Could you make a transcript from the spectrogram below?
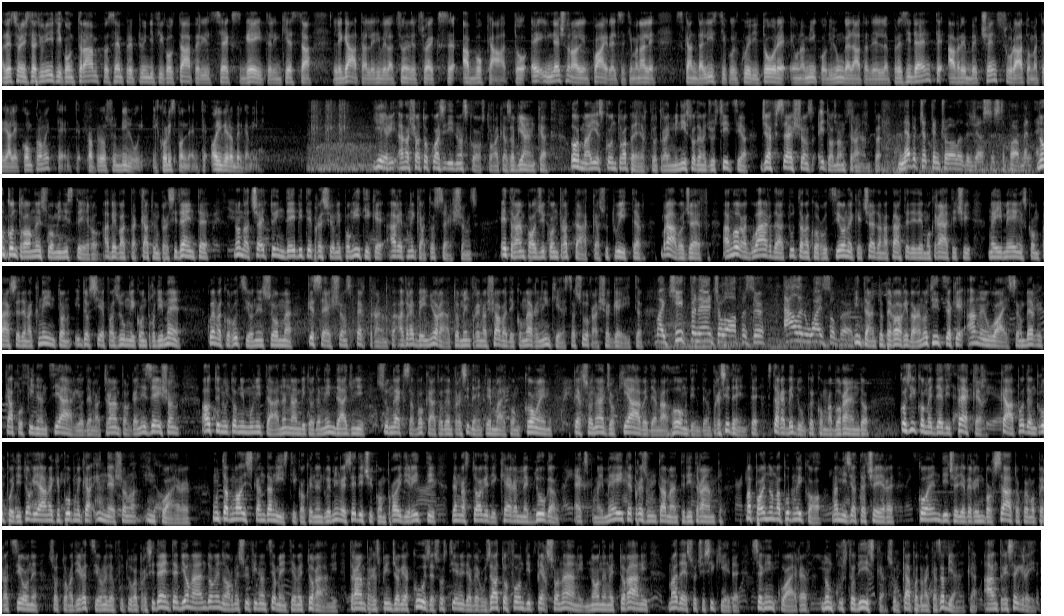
Adesso negli Stati Uniti con Trump sempre più in difficoltà per il Sex Gate, l'inchiesta legata alle rivelazioni del suo ex avvocato e il National Enquirer, il settimanale scandalistico il cui editore è un amico di lunga data del Presidente, avrebbe censurato materiale compromettente proprio su di lui, il corrispondente Oliviero Bergamini. Ieri ha lasciato quasi di nascosto la Casa Bianca. Ormai è scontro aperto tra il ministro della giustizia Jeff Sessions e Donald Trump. Non controlla il suo ministero, aveva attaccato un presidente. Non accetto indebite pressioni politiche, ha replicato Sessions. E Trump oggi contrattacca su Twitter. Bravo Jeff, allora guarda tutta la corruzione che c'è da una parte dei democratici, le email scomparse della Clinton, i dossier fasulli contro di me quella corruzione insomma che Sessions per Trump avrebbe ignorato mentre lasciava decolare l'inchiesta su Russia Gate. Intanto però arriva la notizia che Alan Weissenberg, capo finanziario della Trump Organization, ha ottenuto un'immunità nell'ambito delle indagini sull'ex avvocato del presidente Michael Cohen, personaggio chiave della holding del presidente, starebbe dunque collaborando così come David Packer, capo del gruppo editoriale che pubblica il National Enquirer, un tabloid scandalistico che nel 2016 comprò i diritti della storia di Karen McDougal, ex playmate e presunta amante di Trump, ma poi non la pubblicò, la mise a tacere, Cohen dice di aver rimborsato quell'operazione sotto la direzione del futuro presidente, violando le norme sui finanziamenti elettorali. Trump respinge le accuse, sostiene di aver usato fondi personali, non elettorali, ma adesso ci si chiede se l'Inquirer non custodisca sul capo della Casa Bianca altri segreti.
